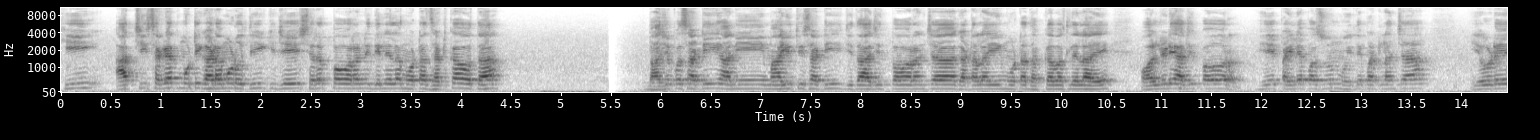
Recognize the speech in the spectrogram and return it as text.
ही आजची सगळ्यात मोठी घडामोड होती की जे शरद पवारांनी दिलेला मोठा झटका होता. भाजपसाठी आणि महायुतीसाठी जिथं अजित पवारांच्या गटालाही मोठा धक्का बसलेला आहे. ऑलरेडी अजित पवार हे पहिल्यापासून मोहिते पाटलांच्या एवढे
